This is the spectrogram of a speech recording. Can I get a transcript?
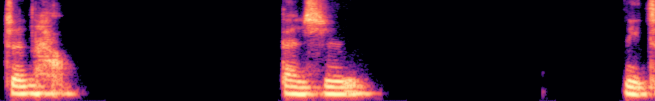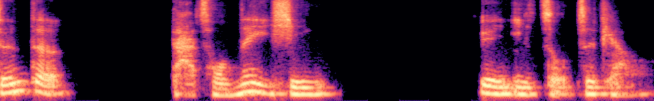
真好，但是你真的？打从内心愿意走这条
